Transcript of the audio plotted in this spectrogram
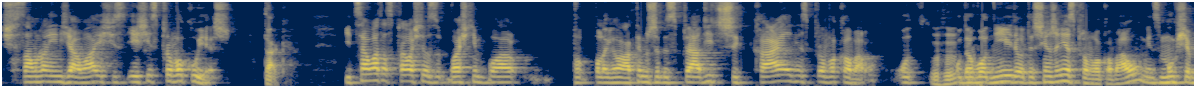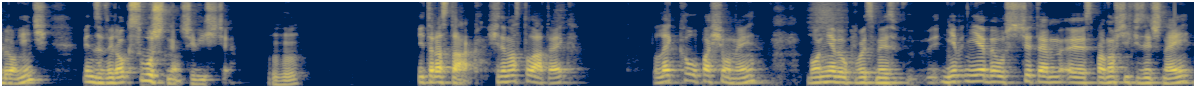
samoobrona nie działa, jeśli, jeśli sprowokujesz. Tak. I cała ta sprawa się właśnie była polegał na tym, żeby sprawdzić, czy Kyle nie sprowokował. U, mhm. Udowodnili teoretycznie, że nie sprowokował, więc mógł się bronić, więc wyrok słuszny oczywiście. Mhm. I teraz tak, 17-latek, lekko upasiony, bo nie był powiedzmy, nie, nie był szczytem y, sprawności fizycznej,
